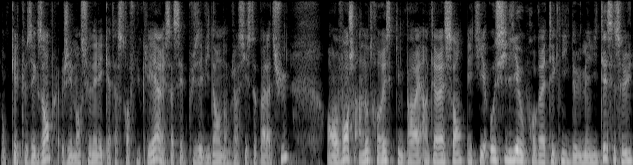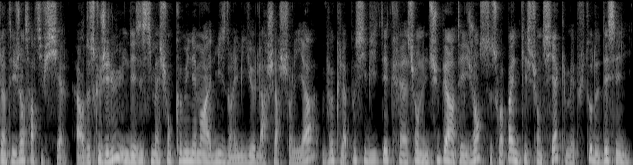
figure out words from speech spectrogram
Donc quelques exemples, j'ai mentionné les catastrophes nucléaires, et ça c'est plus évident donc j'insiste pas là-dessus. En revanche, un autre risque qui me paraît intéressant et qui est aussi lié au progrès technique de l'humanité, c'est celui d'intelligence artificielle. Alors de ce que j'ai lu, une des estimations communément admises dans les milieux de la recherche sur l'IA veut que la possibilité de création d'une super intelligence ce soit pas une question de siècle, mais plutôt de décennies.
